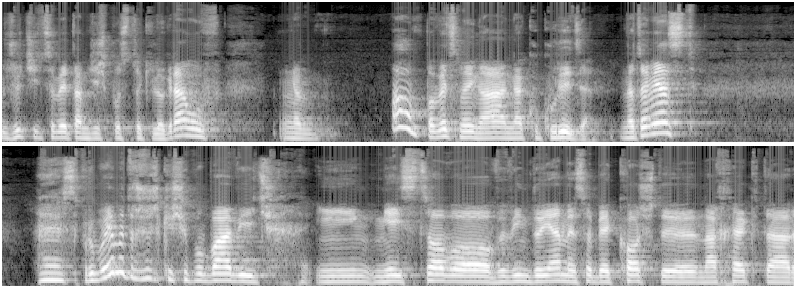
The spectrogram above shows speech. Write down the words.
rzucić sobie tam gdzieś po 100 kg. No, powiedzmy na, na kukurydzę. Natomiast e, spróbujemy troszeczkę się pobawić i miejscowo wywindujemy sobie koszty na hektar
